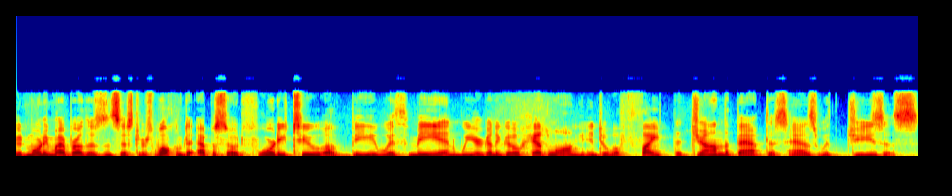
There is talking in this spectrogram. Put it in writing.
Good morning, my brothers and sisters. Welcome to episode 42 of Be With Me, and we are going to go headlong into a fight that John the Baptist has with Jesus.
